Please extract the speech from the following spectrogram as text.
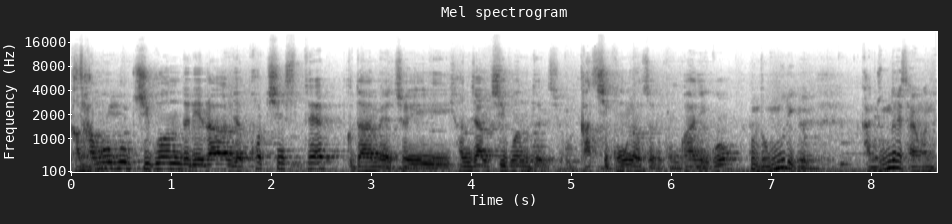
감독님. 사무국 직원들이랑 이제 코칭 스텝, 그 다음에 저희 현장 직원들 같이 공용 쓰는 공간이고 그럼 농물이 그 간중들이 사용하는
